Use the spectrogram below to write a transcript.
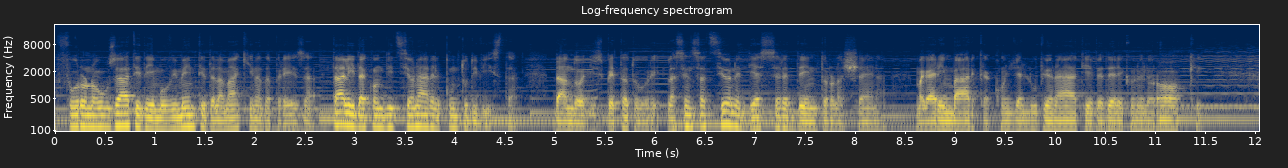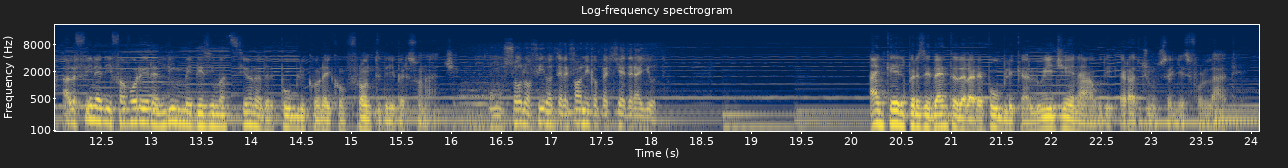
furono usati dei movimenti della macchina da presa tali da condizionare il punto di vista, dando agli spettatori la sensazione di essere dentro la scena, magari in barca con gli alluvionati e vedere con i loro occhi, al fine di favorire l'immedesimazione del pubblico nei confronti dei personaggi. Un solo filo telefonico per chiedere aiuto. Anche il presidente della Repubblica, Luigi Einaudi, raggiunse gli sfollati.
